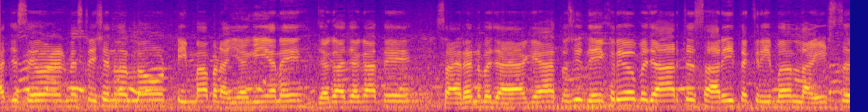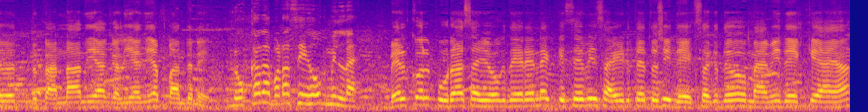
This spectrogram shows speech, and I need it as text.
ਅੱਜ ਸਿਵਲ ਐਡਮਿਨਿਸਟ੍ਰੇਸ਼ਨ ਵੱਲੋਂ ਟੀਮਾਂ ਬਣਾਈਆਂ ਗਈਆਂ ਨੇ ਜਗ੍ਹਾ ਜਗ੍ਹਾ ਤੇ ਸਾਇਰਨ ਵਜਾਇਆ ਗਿਆ। ਤੁਸੀਂ ਦੇਖ ਰਹੇ ਹੋ ਬਾਜ਼ਾਰ 'ਚ ਸਾਰੀ ਤਕਰੀਬਨ ਲਾਈਟਸ ਦੁਕਾਨਾਂ ਦੀਆਂ ਗਲੀਆਂ ਦੀਆਂ ਬੰਦ ਨੇ। ਲੋਕਾਂ ਦਾ ਬੜਾ ਸਹਿਯੋਗ ਮਿਲਦਾ ਹੈ। ਬਿਲਕੁਲ ਪੂਰਾ ਸਹਿਯੋਗ ਦੇ ਰਹੇ ਨੇ। ਕਿਸੇ ਵੀ ਸਾਈਡ ਤੇ ਤੁਸੀਂ ਦੇਖ ਸਕਦੇ ਹੋ ਮੈਂ ਵੀ ਦੇਖ ਕੇ ਆਇਆ।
